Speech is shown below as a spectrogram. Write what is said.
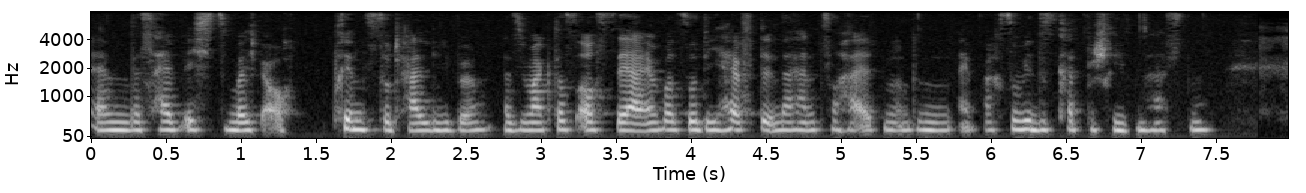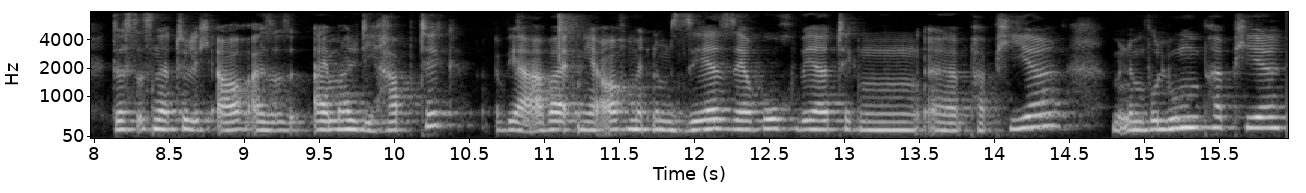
ähm, weshalb ich zum Beispiel auch Prints total liebe. Also ich mag das auch sehr, einfach so die Hefte in der Hand zu halten und dann einfach so, wie du es gerade beschrieben hast. Ne? Das ist natürlich auch, also einmal die Haptik, wir arbeiten ja auch mit einem sehr, sehr hochwertigen äh, Papier, mit einem Volumenpapier.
